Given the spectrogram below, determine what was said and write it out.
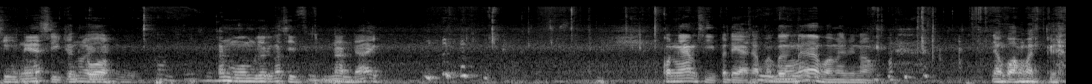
สีกเนี่ยสีกเป็นตัว ขั้นมุมเลือดก็สีนั่นได้คนงามสีปลาแดกครับมาเบิ่งเนอะพ่อแม่พี่น้องอยังของมันเกิด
